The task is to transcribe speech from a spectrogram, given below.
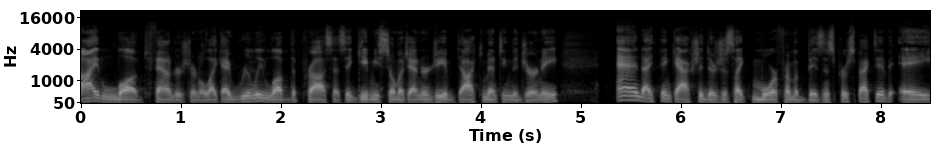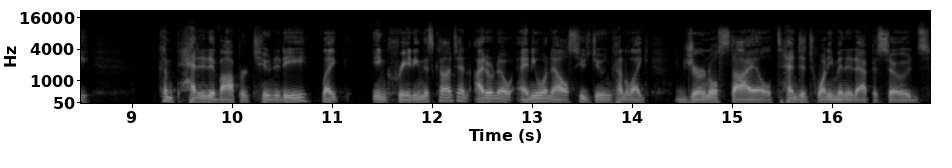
I loved Founders Journal. Like I really loved the process. It gave me so much energy of documenting the journey. And I think actually there's just like more from a business perspective, a competitive opportunity like in creating this content. I don't know anyone else who's doing kind of like journal style 10 to 20 minute episodes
